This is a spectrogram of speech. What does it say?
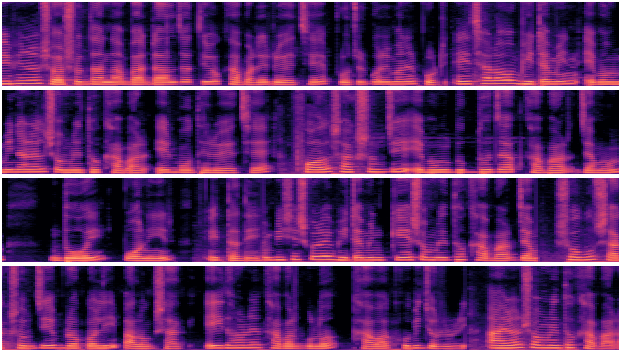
বিভিন্ন শস্য, দানা বা ডাল জাতীয় খাবারে রয়েছে প্রচুর পরিমাণের প্রোটিন। এছাড়াও ভিটামিন এবং মিনারেল সমৃদ্ধ খাবার এর মধ্যে রয়েছে ফল, শাকসবজি এবং দুগ্ধজাত খাবার যেমন দই, পনির ইত্যাদি। বিশেষ করে ভিটামিন কে সমৃদ্ধ খাবার যেমন সবুজ শাকসবজি, ব্রকলি, পালং শাক, এই ধরনের খাবারগুলো খাওয়া খুবই জরুরি। আয়রন সমৃদ্ধ খাবার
